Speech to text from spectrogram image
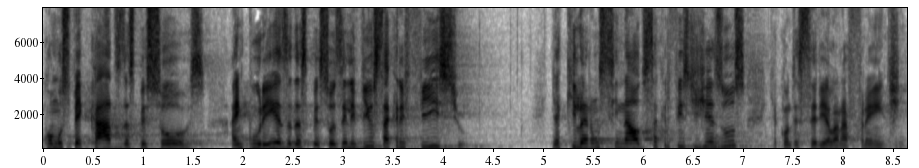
como os pecados das pessoas, a impureza das pessoas, ele via o sacrifício. E aquilo era um sinal do sacrifício de Jesus que aconteceria lá na frente.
